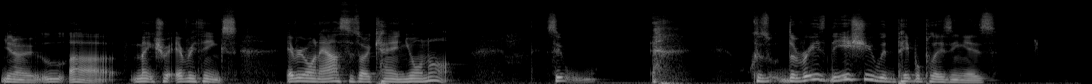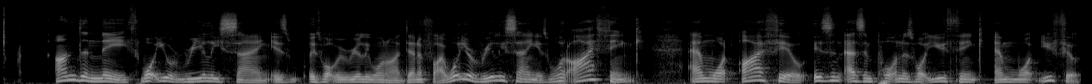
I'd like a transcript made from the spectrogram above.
you know, uh, make sure everything's everyone else is okay and you're not. See, because the reason the issue with people pleasing is underneath what you're really saying is is what we really want to identify. What you're really saying is what I think and what I feel isn't as important as what you think and what you feel.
